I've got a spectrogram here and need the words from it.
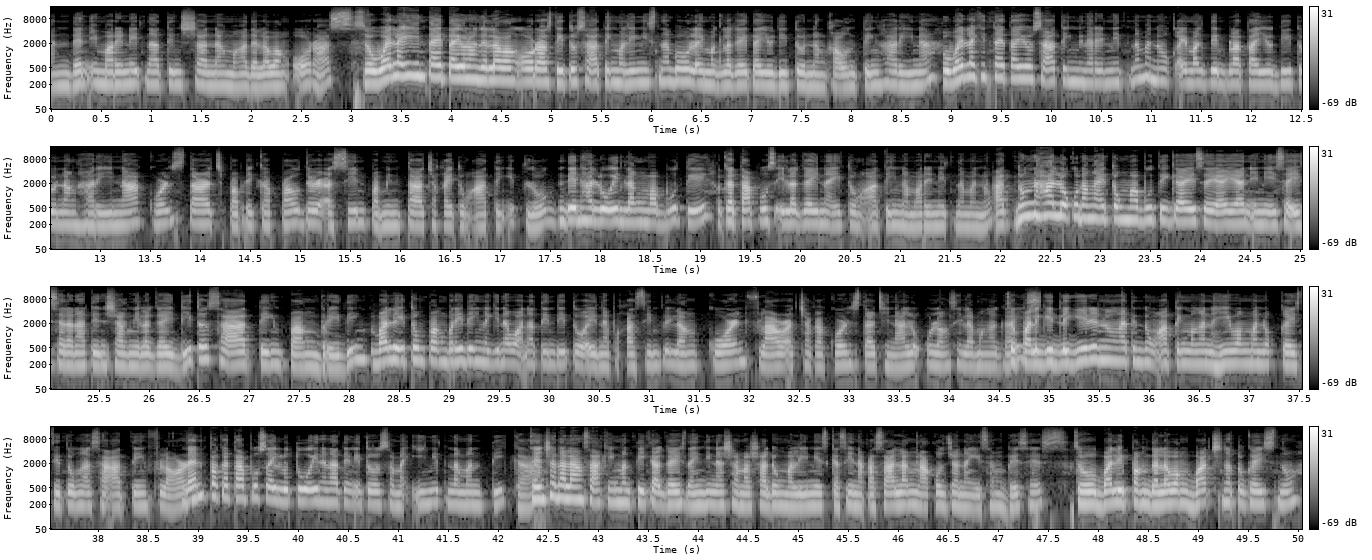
And then i-marinate natin siya ng mga dalawang oras. So while naghihintay tayo ng dalawang oras dito sa ating malinis na bowl, ay maglagay tayo dito ng kaunting harina. So while naghihintay tayo sa ating minarinate na manok, ay magtimpla tayo dito ng harina, cornstarch, paprika powder, asin, paminta, at saka itong ating itlog. And then haluin lang mabuti. Pagkatapos ilagay na itong ating namarinate na manok. At nung nahalo ko na nga itong mabuti guys, ay ayan, iniisa-isa na natin siyang nilagay dito sa ating pang breeding. Bali itong pang breeding na ginawa natin dito ay napakasimple lang corn, flour at saka cornstarch. Hinalo ko lang sila mga guys. So paligid-ligidin lang natin itong ating mga nahiwang manok guys dito nga sa ating flour. Then pagkatapos ay lutuin na natin ito sa mainit na mantika. Tensya na lang sa aking mantika guys na hindi na siya masyadong malinis kasi nakasalang na ako dyan ng isang beses. So bali pang dalawang batch na to guys no.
